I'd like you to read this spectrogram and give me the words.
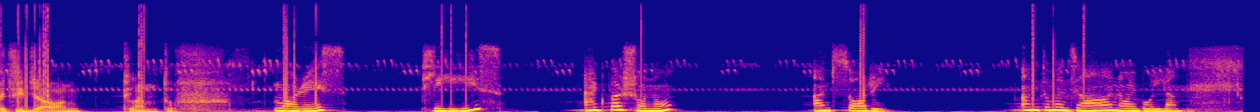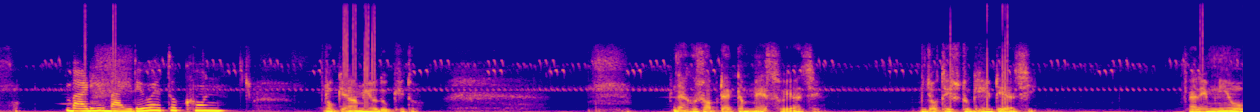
বেশি যাও আমি ক্লান্ত মরিস প্লিজ একবার শোনো। আই এম সরি আমি তোমার যা নয় বললাম। বাড়ির বাইরেও এতক্ষণ। ওকে আমিও দুঃখিত। দেখো সবটা একটা মেস হয়ে আছে। যথেষ্ট ঘেঁটে আছি। আর এমনিও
